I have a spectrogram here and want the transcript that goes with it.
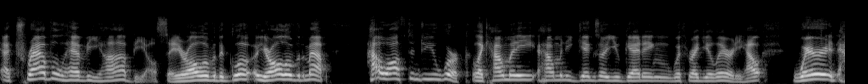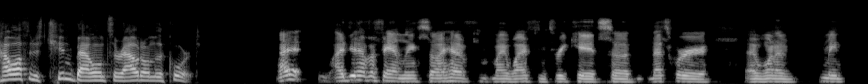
a travel heavy hobby. I'll say you're all over the globe. You're all over the map how often do you work? Like how many how many gigs are you getting with regularity? How where how often is chin balancer out on the court? I i do have a family so i have my wife and three kids so that's where i want to make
